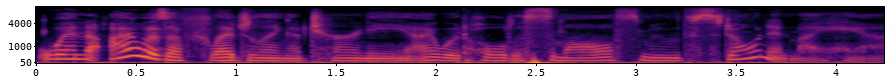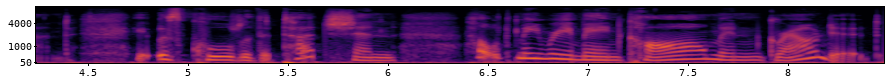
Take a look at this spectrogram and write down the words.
When I was a fledgling attorney, I would hold a small, smooth stone in my hand. It was cool to the touch and helped me remain calm and grounded.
